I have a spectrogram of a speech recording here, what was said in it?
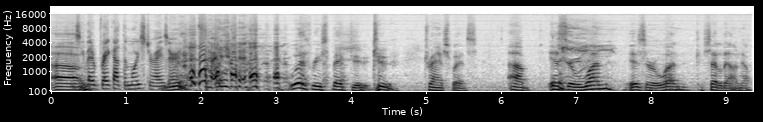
so you better break out the moisturizer. with respect to, to transplants, um, is there one, is there one, settle down now,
